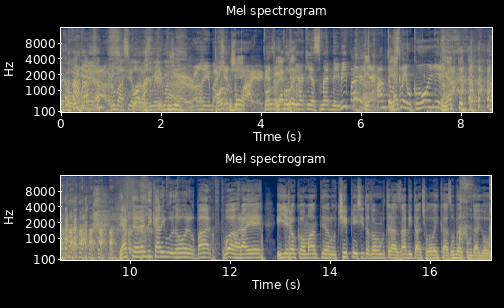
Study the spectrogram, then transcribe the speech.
ako ide a hrubá sila, rozumieš ma, rozhýba všetko že, pozri, pozri, aký je smedný. Vypáješ, nemám tú slivku, ujdi. Jak ten, jak ten Randy Canibur hovoril, Bart, tvoja hra je, ide ideš okolo mantinelu, čipni si to dovnútra, zabitám človeka a zober go.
